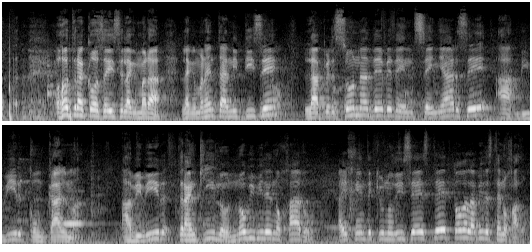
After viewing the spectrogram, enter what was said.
Otra cosa dice la Gemara. La Gemara en Tanit dice, la persona debe de enseñarse a vivir con calma, a vivir tranquilo, no vivir enojado. Hay gente que uno dice, este toda la vida está enojado.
